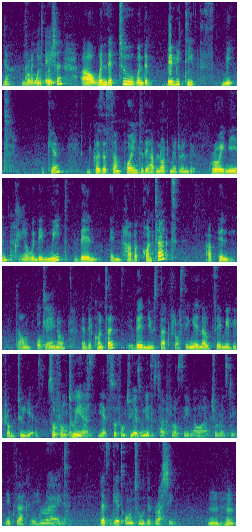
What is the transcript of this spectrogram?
yeah, another From good question. Uh, when the two, when the baby teeth meet, okay, because at some point they have not met when they're growing in. Okay. Uh, when they meet, then and have a contact, and down. Okay. You know, and the contact, then you start flossing, and I would say maybe from two years. So from two years? yes. So from two years we need to start flossing our children's teeth? Exactly. Right. Yeah. Let's get on to the brushing. Mm-hmm.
